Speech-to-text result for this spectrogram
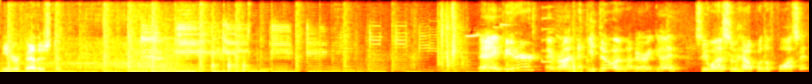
Peter Featherston. Hey, Peter. Hey, Ron. How you doing? Very good. So you want some help with a faucet?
